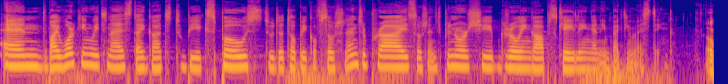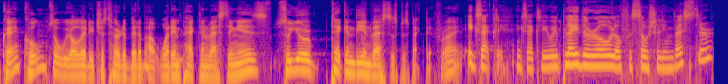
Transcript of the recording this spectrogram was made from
And by working with NESsT, I got to be exposed to the topic of social enterprise, social entrepreneurship, growing up, scaling, and impact investing. Okay, cool. So we already just heard a bit about what impact investing is. So you're taking the investor's perspective, right? Exactly, exactly. We play the role of a social investor,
